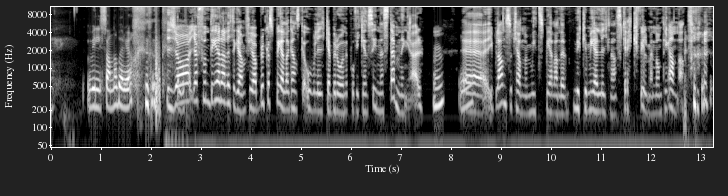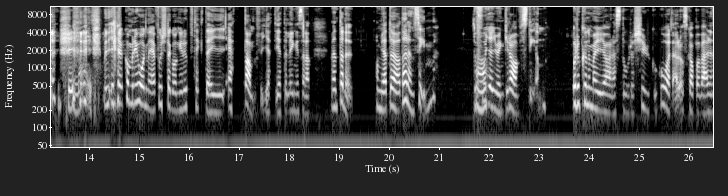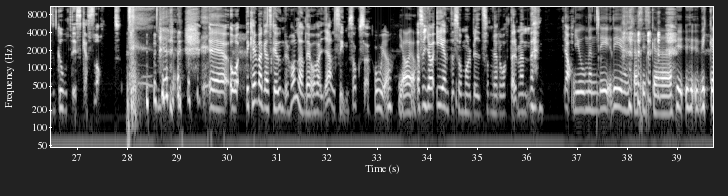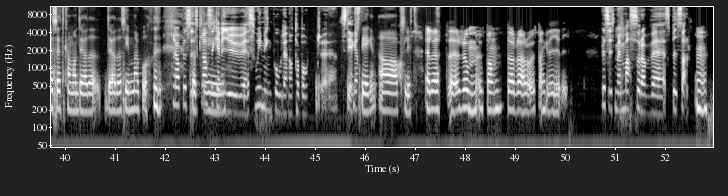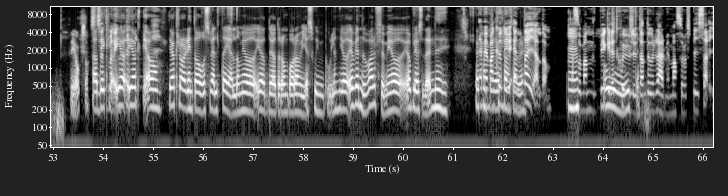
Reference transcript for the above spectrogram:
vill Sanna börja? Ja, jag funderar lite grann för jag brukar spela ganska olika beroende på vilken sinnesstämning jag är. Mm. Eh, ibland så kan mitt spelande mycket mer likna en skräckfilm än någonting annat. nice. Men jag kommer ihåg när jag första gången upptäckte i ettan för jätte, jättelänge sedan att vänta nu, om jag dödar en sim, då Ja. får jag ju en gravsten. Och då kunde man ju göra stora kyrkogårdar och skapa världens gotiska slott. eh, och det kan ju vara ganska underhållande att ha ihjäl sims också. Oh ja. Ja, ja. Alltså jag är inte så morbid som jag låter, men Jo, men det, det är ju den klassiska, vilka sätt kan man döda, döda simmar på? ja, precis. Klassikern är ju eh, swimmingpoolen och ta bort eh, stegen. Stegen. Ja, absolut. Eller ett eh, rum utan dörrar och utan grejer i. Precis, med massor av eh, spisar. Mm. Det också. Ja, det klar, jag, jag, ja, jag klarade inte av att svälta ihjäl dem. Jag, jag dödade dem bara via swimmingpoolen. Jag, jag vet inte varför, men jag, jag blev sådär, nej. Jag Nej, men man kunde ju elda ihjäl dem. Mm. Alltså man bygger ett Oh, skjul just det. utan dörrar med massor av spisar i.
